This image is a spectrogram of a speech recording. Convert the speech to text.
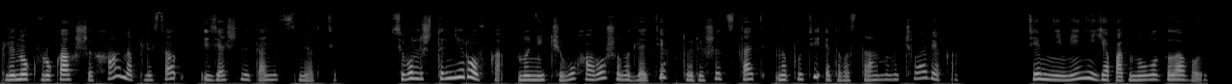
Клинок в руках Шихана плясал изящный танец смерти. Всего лишь тренировка, но ничего хорошего для тех, кто решит стать на пути этого странного человека. Тем не менее, я поднула головой.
